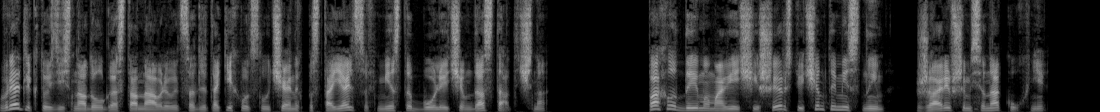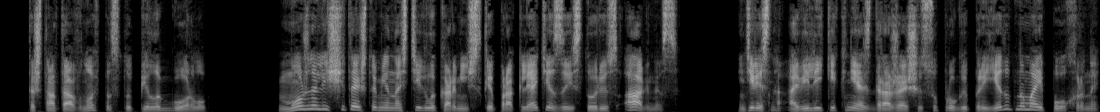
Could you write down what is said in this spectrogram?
Вряд ли кто здесь надолго останавливается, а для таких вот случайных постояльцев места более чем достаточно. Пахло дымом, овечьей шерстью, чем-то мясным, жарившимся на кухне. Тошнота вновь подступила к горлу. Можно ли считать, что меня настигло кармическое проклятие за историю с Агнес? Интересно, а великий князь с дрожайшей супругой приедут на мои похороны?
